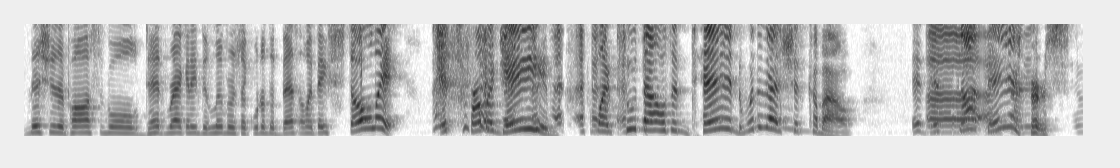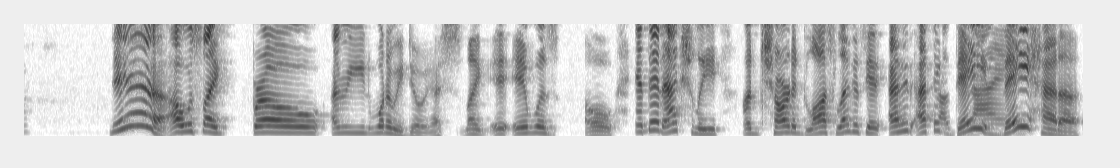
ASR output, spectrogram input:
Mission Impossible, Dead Reckoning delivers like one of the best. I'm like, they stole it. It's from a game from like 2010. When did that shit come out? It, it's not Uh, Uncharted theirs. Yeah, I was like, bro. I mean, what are we doing? I like it. It was oh, and then actually, Uncharted Lost Legacy. I, I think they 2009. they had a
